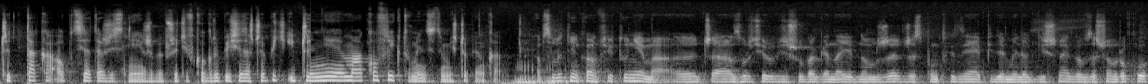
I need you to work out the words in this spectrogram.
Czy taka opcja też istnieje, żeby przeciwko grypie się zaszczepić i czy nie ma konfliktu między tymi szczepionkami? Absolutnie konfliktu nie ma. E, Trzeba zwrócić również uwagę na jedną rzecz, że z punktu widzenia epidemiologicznego w zeszłym roku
